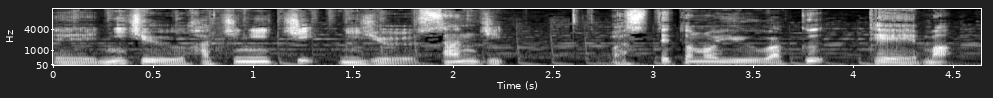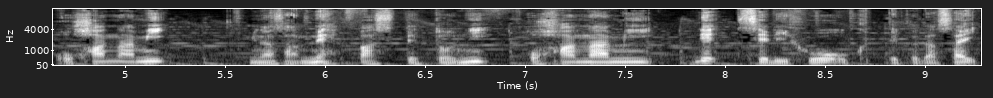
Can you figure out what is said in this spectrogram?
えー、28日23時、バステトの誘惑、テーマ、お花見。皆さんね、バステトにお花見でセリフを送ってください。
